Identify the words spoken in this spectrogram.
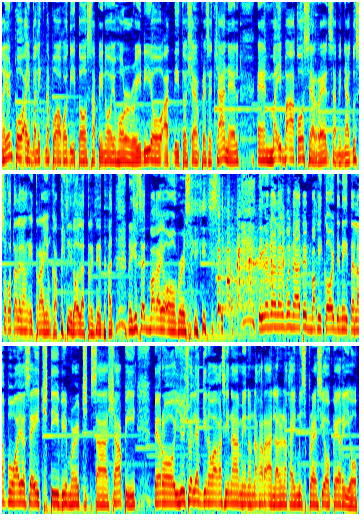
Ngayon po ay balik na po ako dito sa Pinoy Horror Radio at dito syempre sa channel. And maiba ako, Sir Red. Sabi niya, gusto ko talagang itry yung kape ni Lola Trinidad. Nagsisend ba kayo overseas? Tingnan na lang po natin, maki-coordinate na lang po kayo sa HTV merch sa Shopee. Pero usually ang ginawa kasi namin nung nakaraan, lalo na kay Miss Presi Operio,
